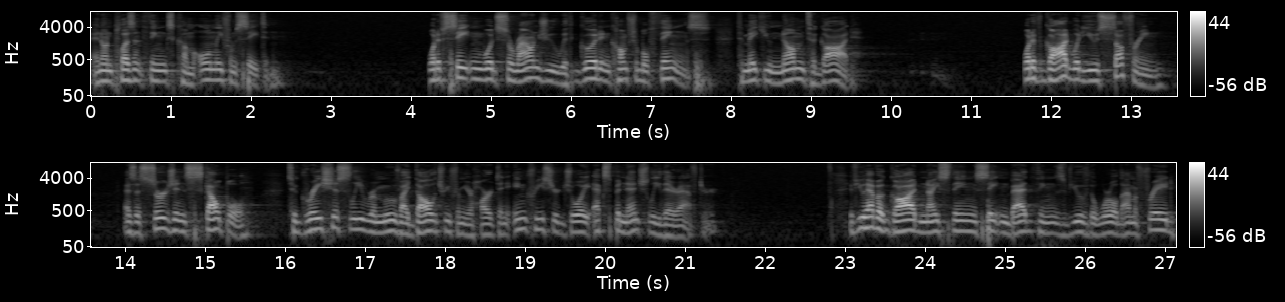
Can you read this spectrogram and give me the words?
and unpleasant things come only from Satan? What if Satan would surround you with good and comfortable things to make you numb to God? What if God would use suffering as a surgeon's scalpel to graciously remove idolatry from your heart and increase your joy exponentially thereafter? If you have a God, nice things, Satan, bad things view of the world, I'm afraid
